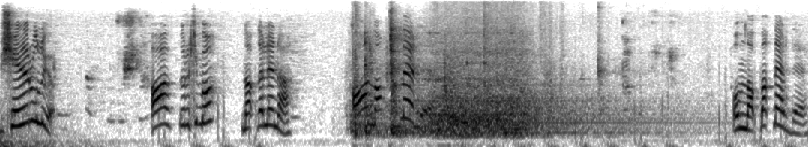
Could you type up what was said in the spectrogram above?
Bir şeyler oluyor. Aa dur kim o? Natla Lena. Aa Natla nerede? Oğlum Natlat nerede?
